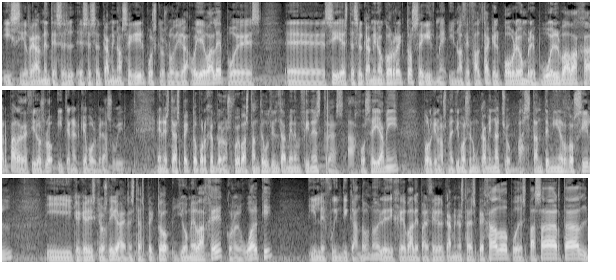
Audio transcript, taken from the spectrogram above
y si realmente ese, es el camino a seguir, pues que os lo diga, oye, vale, pues eh, sí, este es el camino correcto, seguidme. Y no hace falta que el pobre hombre vuelva a bajar para decíroslo y tener que volver a subir. En este aspecto, por ejemplo, nos fue bastante útil también en Finestras a José y a mí, porque nos metimos en un caminacho bastante mierdosil. Y qué queréis que os diga, en este aspecto yo me bajé con el walkie y le fui indicando, ¿no? Y le dije, vale, parece que el camino está despejado, puedes pasar, tal,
